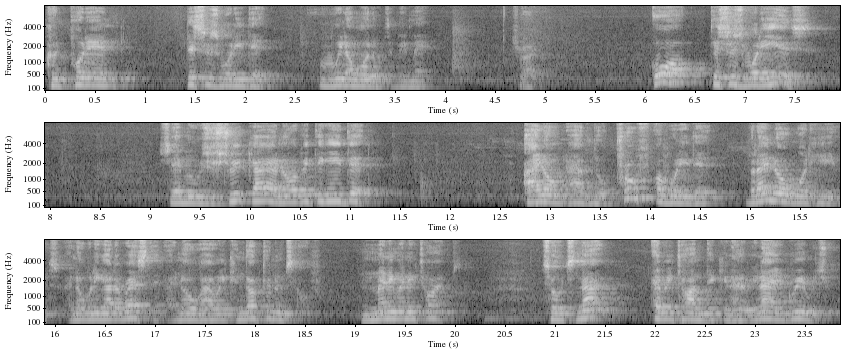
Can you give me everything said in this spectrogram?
could put in, this is what he did. We don't want him to be made. That's right. Or this is what he is. Sammy was a street guy, I know everything he did. I don't have no proof of what he did, but I know what he is. I know when he got arrested. I know how he conducted himself many, many times. So it's not every Tom, Dick, and Harry, and I agree with you.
